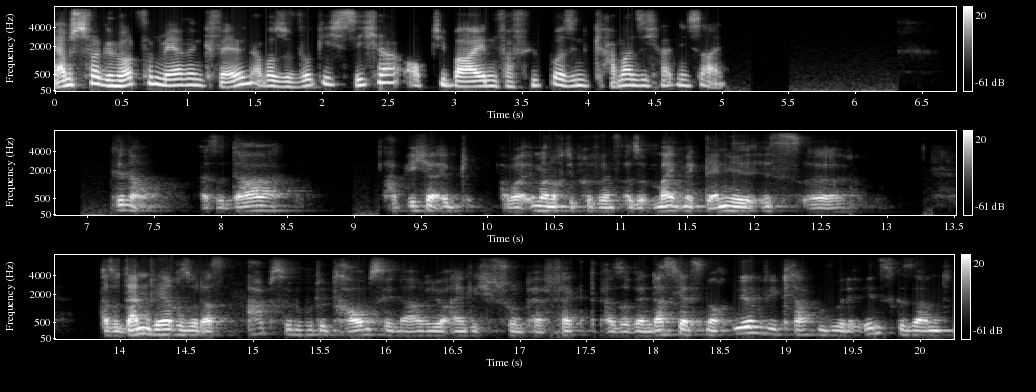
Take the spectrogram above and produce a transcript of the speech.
wir haben es zwar gehört von mehreren Quellen, aber so wirklich sicher, ob die beiden verfügbar sind, kann man sich halt nicht sein. Genau. Also da habe ich ja eben, aber immer noch die Präferenz. Also Mike McDaniel ist, äh, also dann wäre so das absolute Traum-Szenario eigentlich schon perfekt. Also wenn das jetzt noch irgendwie klappen würde, insgesamt,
